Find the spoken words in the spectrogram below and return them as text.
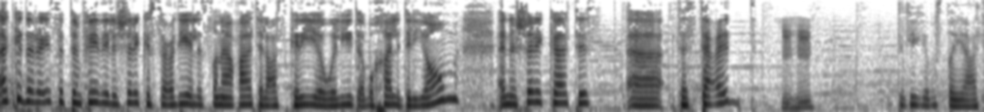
أكد الرئيس التنفيذي للشركة السعودية للصناعات العسكرية وليد أبو خالد اليوم أن الشركة تست آه تستعد. دقيقة بس ضيعت.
